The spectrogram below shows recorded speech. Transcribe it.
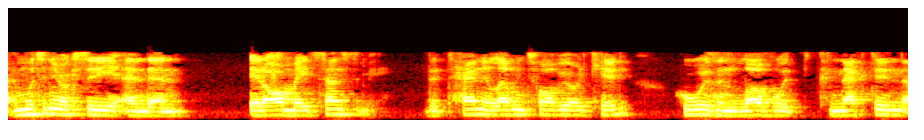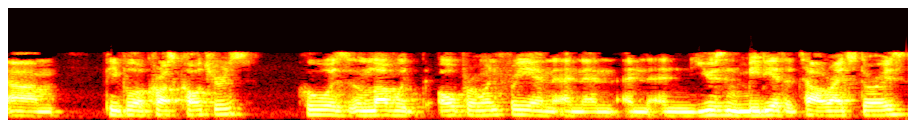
I moved to New York City and then it all made sense to me. The 10, 11, 12 year old kid who was in love with connecting um, people across cultures, who was in love with Oprah Winfrey and, and, and, and, and using media to tell right stories,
